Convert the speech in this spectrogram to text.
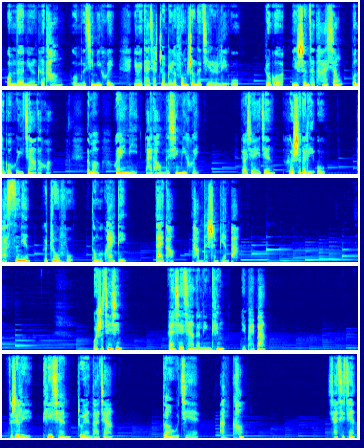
我们的女人课堂，我们的亲密会，也为大家准备了丰盛的节日礼物。如果你身在他乡不能够回家的话，那么欢迎你来到我们的新密会，挑选一件合适的礼物，把思念和祝福通过快递带到他们的身边吧。我是清新，感谢亲爱的聆听与陪伴，在这里。提前祝愿大家端午节安康。下期见。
